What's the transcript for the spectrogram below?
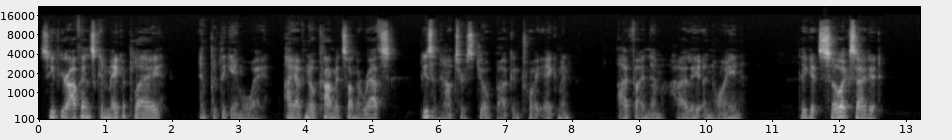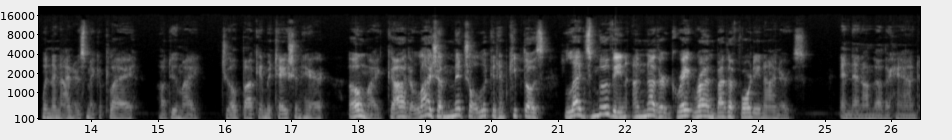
See if your offense can make a play and put the game away. I have no comments on the refs. These announcers, Joe Buck and Troy Aikman, I find them highly annoying. They get so excited when the Niners make a play. I'll do my Joe Buck imitation here. Oh my God, Elijah Mitchell, look at him keep those legs moving. Another great run by the 49ers. And then on the other hand,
